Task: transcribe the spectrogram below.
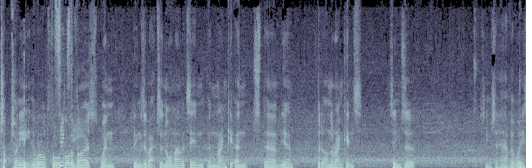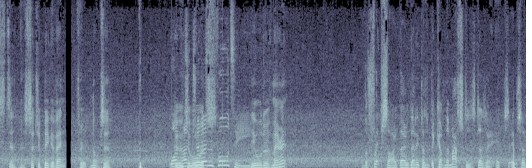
Top 28 in the world, four 60. qualifiers when things are back to normality and, and rank it and um, yeah, put it on the rankings. Seems uh, seems to have a waste. Uh, such a big event for it not to Go towards the order of merit. On the flip side, though, then it doesn't become the Masters, does it? It's it's a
